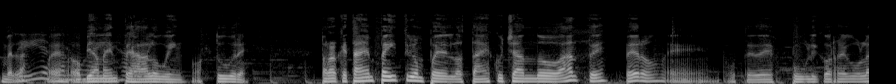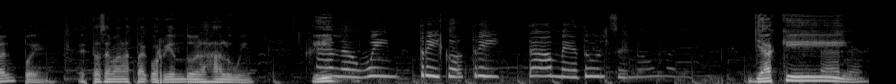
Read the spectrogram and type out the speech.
¿verdad? Sí, ya Pues, obviamente en Halloween. octubre. Para los que están en Patreon, pues lo están escuchando antes, pero eh, ustedes, público regular, pues esta semana está corriendo el Halloween. Y Halloween, trico, tri, dame dulce, no aquí... Dale.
